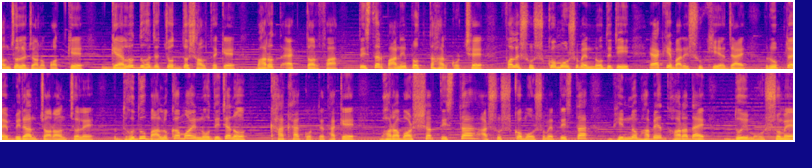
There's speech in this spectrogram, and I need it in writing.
অঞ্চলের জনপদকে। গেল দু হাজার চোদ্দ সাল থেকে ভারত একতরফা তিস্তার পানি প্রত্যাহার করছে, ফলে শুষ্ক মৌসুমে নদীটি একেবারে শুকিয়ে যায়। রূপ নেয় বিরান চরাঞ্চলে ধুধু বালুকাময় নদী যেন খা খা করতে থাকে। ভরা বর্ষার তিস্তা আর শুষ্ক মৌসুমের তিস্তা ভিন্নভাবে ধরা দেয় দুই মৌসুমে।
